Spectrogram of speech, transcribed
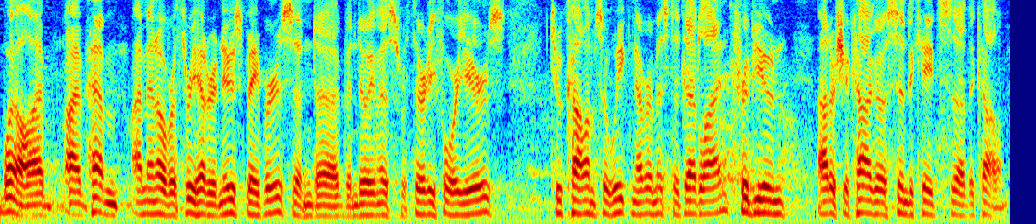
Well, I, I have, I'm in over 300 newspapers, and uh, I've been doing this for 34 years. Two columns a week, never missed a deadline. Tribune out of Chicago syndicates uh, the column.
